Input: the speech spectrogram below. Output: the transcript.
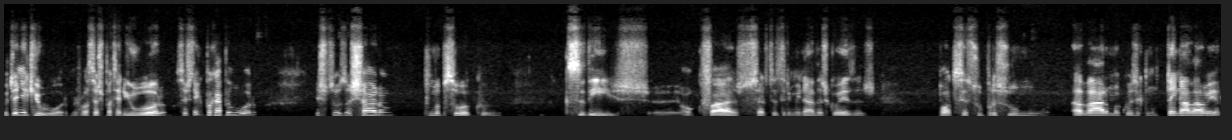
eu tenho aqui o ouro, mas vocês para terem o ouro, vocês têm que pagar pelo ouro as pessoas acharam que uma pessoa que, que se diz uh, ou que faz certas determinadas coisas pode ser supra-sumo a dar uma coisa que não tem nada a ver.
